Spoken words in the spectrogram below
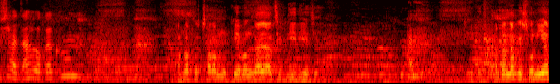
সাজা হোক এখন। আপনার তো সারা মুখে এবং গায়ে অ্যাসিড দিয়ে দিয়েছে। ঠিক আছে। আপনার নাম কি? সোনিয়া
